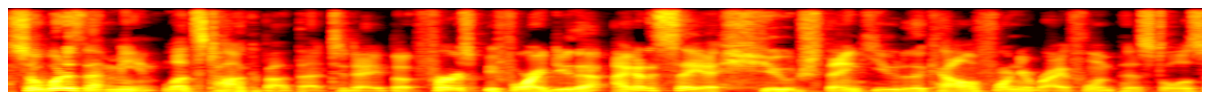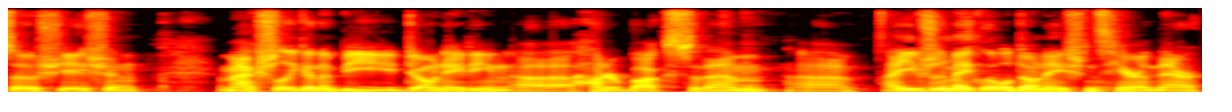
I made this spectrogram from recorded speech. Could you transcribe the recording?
So, what does that mean? Let's talk about that today. But first, before I do that, I got to say a huge thank you to the California Rifle and Pistol Association. I'm actually to be donating a uh, hundred bucks to them. Uh, I usually make little donations here and there,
